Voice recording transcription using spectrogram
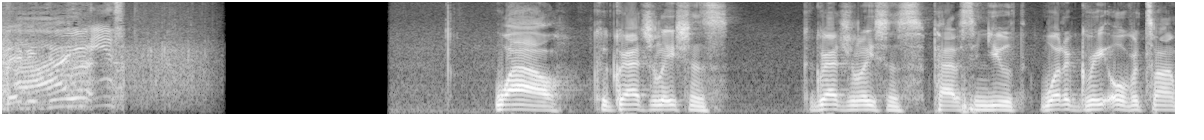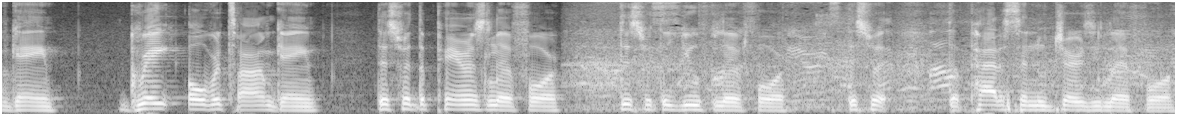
Baby And Wow. Congratulations. Congratulations, Paterson Youth. What a great overtime game. Great overtime game. This what the parents live for. This what the youth live for. This what the Paterson, New Jersey live for.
